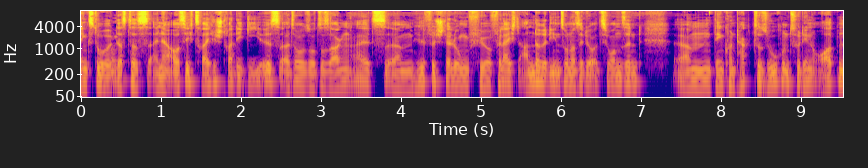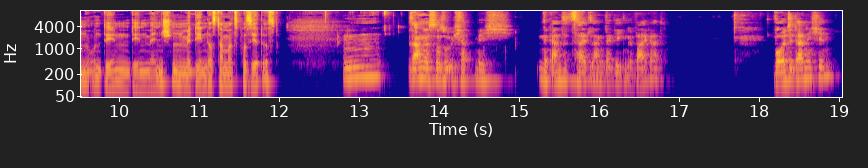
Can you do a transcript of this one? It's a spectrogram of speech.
Denkst du, dass das eine aussichtsreiche Strategie ist, also sozusagen als ähm, Hilfestellung für vielleicht andere, die in so einer Situation sind, ähm, den Kontakt zu suchen zu den Orten und den, den Menschen, mit denen das damals passiert ist? Hm, sagen wir es nur so, ich habe mich eine ganze Zeit lang dagegen geweigert, wollte da nicht hin.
